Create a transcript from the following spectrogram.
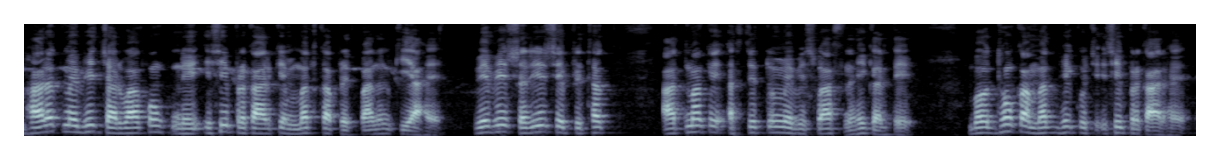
भारत में भी चारवाकों ने इसी प्रकार के मत का प्रतिपादन किया है। वे भी शरीर से पृथक, आत्मा के अस्तित्व में विश्वास नहीं करते। बौद्धों का मत भी कुछ इसी प्रकार है।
